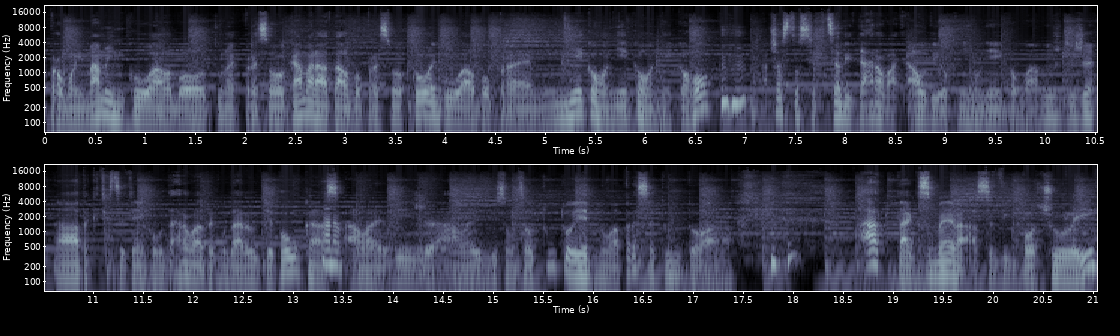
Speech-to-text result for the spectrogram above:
pro moji maminku, alebo tunak pre svojho kamaráta, alebo pre svojho kolegu, alebo pre niekoho, niekoho, niekoho. Mhm. A často ste chceli darovať audioknihu niekomu a my vždy, že a tak keď chcete niekomu darovať, tak mu darujte poukaz, Áno. ale vy, že ale by som chcel túto jednu a presne túto a... A tak sme vás vypočuli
